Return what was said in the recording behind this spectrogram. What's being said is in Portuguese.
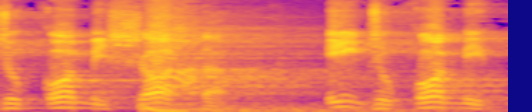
Índio come xota, índio come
